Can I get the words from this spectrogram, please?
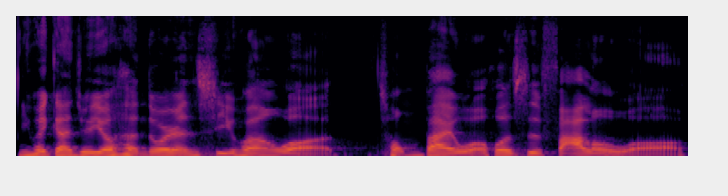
你会感觉有很多人喜欢我、崇拜我，或者是 follow 我，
